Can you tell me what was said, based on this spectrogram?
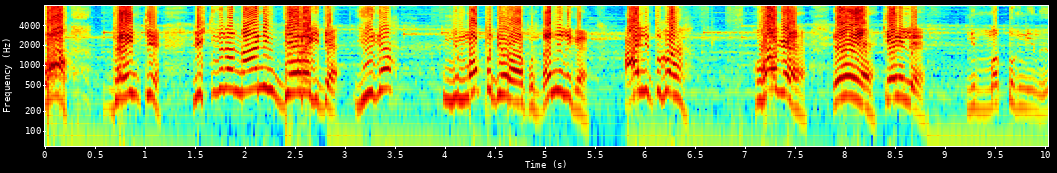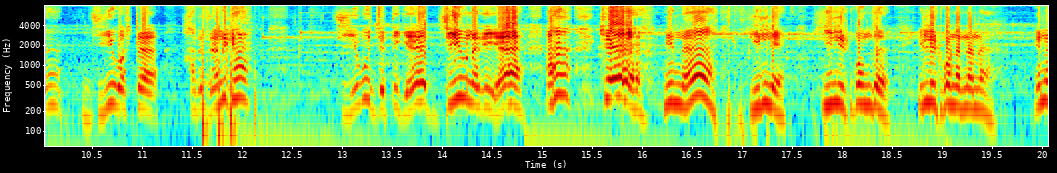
ವಾ, ಬ್ಯಾಂಕಿ, ಇಷ್ಟು ದಿನ ನಾನು ನಿಂಗೆ ದೇವರಾಗಿದ್ದೆ. ಈಗ ನಿಮ್ಮಪ್ಪ ದೇವ್ರ ಹಾಕುಂತ ನಿನಗೆ. ಅಲ್ಲಿ ತಗೋ, ಹೋಗ. ಏ ಕೇಳಿಲ್ಲ ನಿಮ್ಮಪ್ಪಗೆ ನೀನು ಜೀವಷ್ಟ ಅದು ನನಗೆ ಜೀವದ ಜೊತೆಗೆ ಜೀವ ನದಿಯ ಆ? ಕೇಳ. ನಿನ್ನ ಇಲ್ಲೇ ಇಲ್ಲಿ ಇಟ್ಕೊಂಡು ಇಲ್ಲಿ ಇಟ್ಕೊಂಡ ನನ್ನ. ಏನ?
